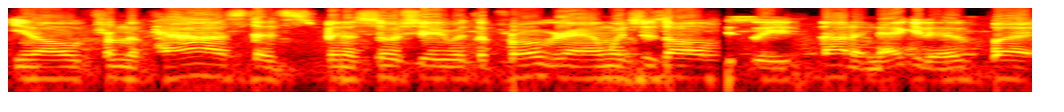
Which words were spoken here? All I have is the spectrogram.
you know, from the past that's been associated with the program, which is obviously not a negative, but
